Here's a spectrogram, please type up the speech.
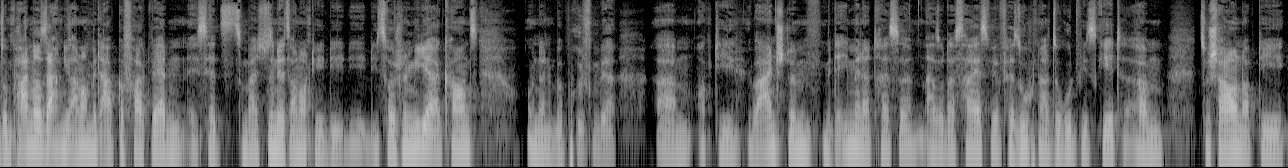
so ein paar andere Sachen, die auch noch mit abgefragt werden, ist jetzt zum Beispiel sind jetzt auch noch die, die, die Social Media Accounts und dann überprüfen wir, ähm, ob die übereinstimmen mit der E-Mail-Adresse. Also das heißt, wir versuchen halt so gut wie es geht ähm, zu schauen, ob die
